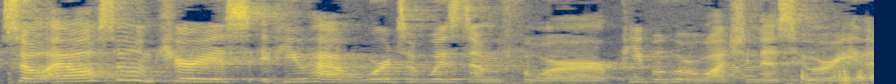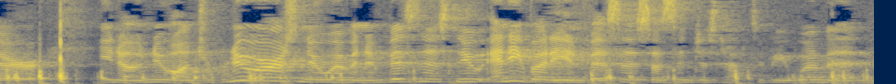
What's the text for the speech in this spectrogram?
So I also am curious if you have words of wisdom for people who are watching this who are either you know new entrepreneurs, new women in business, new anybody in business doesn't just have to be women.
